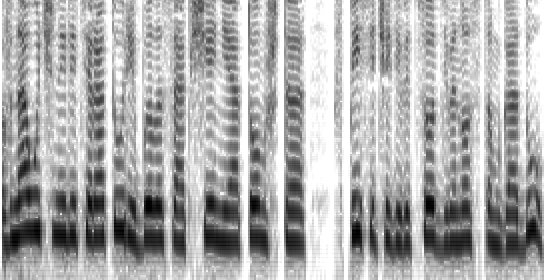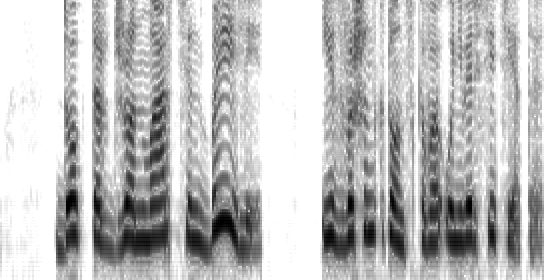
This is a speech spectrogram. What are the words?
В научной литературе было сообщение о том, что в 1990 году доктор Джон Мартин Бейли из Вашингтонского университета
